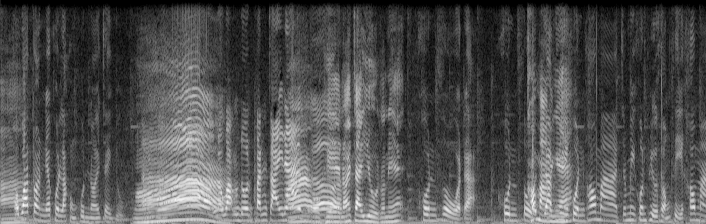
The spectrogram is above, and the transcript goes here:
อ่าเพราะว่าตอนนี้คนรักของคุณน้อยใจอยู่อ่าระวังโดนปันใจนะอ่าโอเค น้อยใจอยู่ตอนนี้ คนโสดอะ คนโสดเข้ามาจะเป็นไงมีคนเข้ามา จะมีคนผิวสองสีเข้ามา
